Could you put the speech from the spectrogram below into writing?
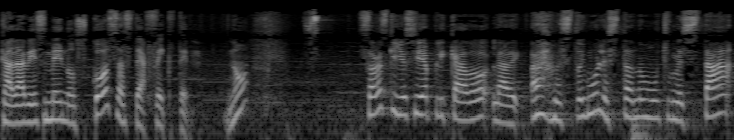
cada vez menos cosas te afecten, ¿no? Sabes que yo sí he aplicado la de, ah, me estoy molestando mucho, me está,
